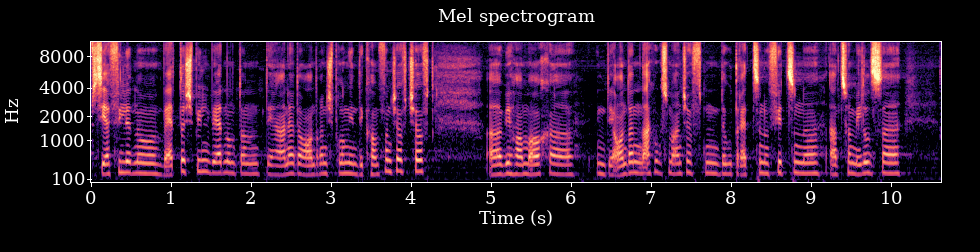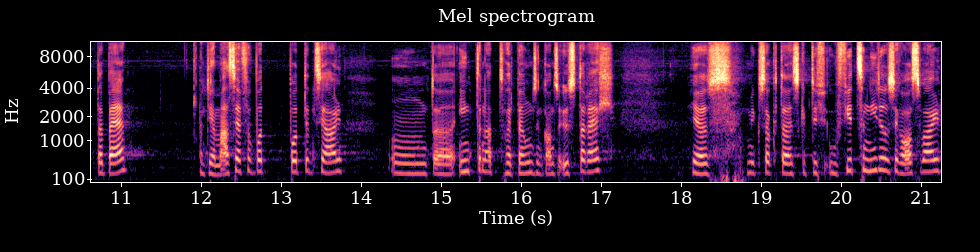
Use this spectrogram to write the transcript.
sehr viele noch weiterspielen werden und dann den einen oder anderen Sprung in die Kampfmannschaft schafft. Äh, wir haben auch äh, in den anderen Nachwuchsmannschaften, der U13 und U14, noch ein, zwei Mädels äh, dabei. Und die haben auch sehr viel Potenzial. Und äh, Internet halt bei uns in ganz Österreich. Ja, es, wie gesagt, es gibt die U14 Niederösterreich Auswahl.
